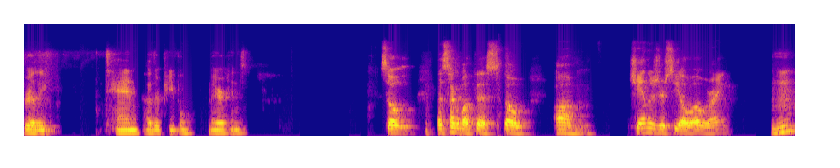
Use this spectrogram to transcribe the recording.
really 10 other people, Americans. So let's talk about this. So um Chandler's your COO, right? Mm-hmm.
